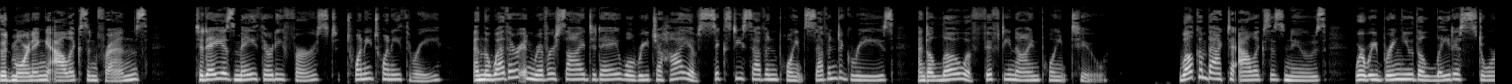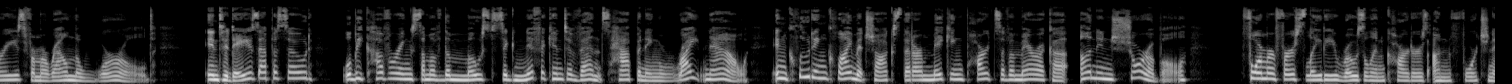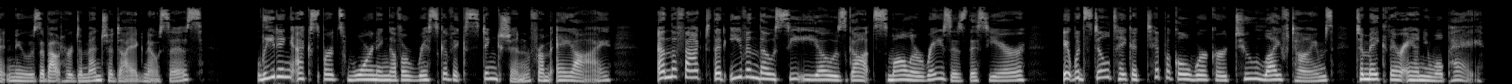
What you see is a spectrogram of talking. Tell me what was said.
Good morning, Alex and friends. Today is May 31st, 2023, and the weather in Riverside today will reach a high of 67.7 degrees and a low of 59.2. Welcome back to Alex's News, where we bring you the latest stories from around the world. In today's episode, we'll be covering some of the most significant events happening right now, including climate shocks that are making parts of America uninsurable former First Lady Rosalynn Carter's unfortunate news about her dementia diagnosis, leading experts' warning of a risk of extinction from AI, and the fact that even though CEOs got smaller raises this year, it would still take a typical worker two lifetimes to make their annual pay.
